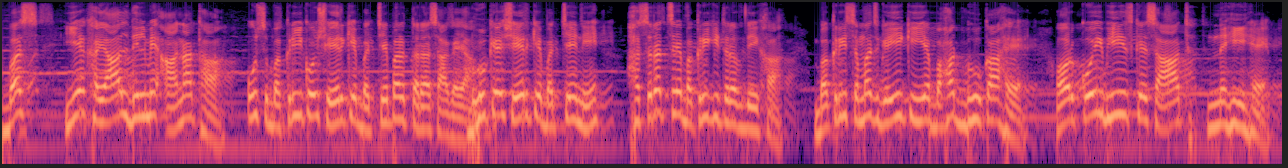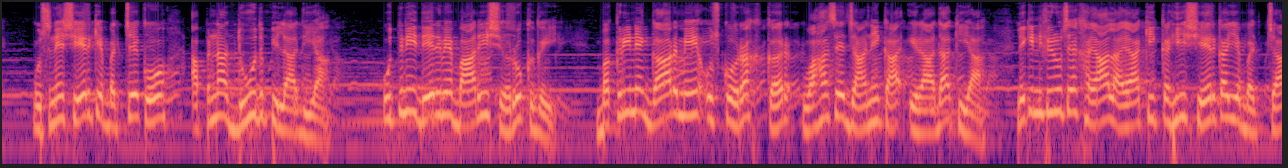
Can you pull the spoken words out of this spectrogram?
बस ये ख्याल दिल में आना था। उस बकरी को शेर के बच्चे पर तरस आ गया। भूखे शेर के बच्चे ने हसरत से बकरी की तरफ़ देखा। बकरी समझ गई कि यह बहुत भूखा है, और कोई भी इसके साथ नहीं है। उसने शेर के बच्चे को अपना दूध पिला दिया। उतनी देर में बारिश रुक गई। बकरी ने गार में उसको रख कर वहाँ से जाने का इरादा किया। लेकिन फिर उसे ख्याल आया कि कहीं शेर का ये बच्चा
